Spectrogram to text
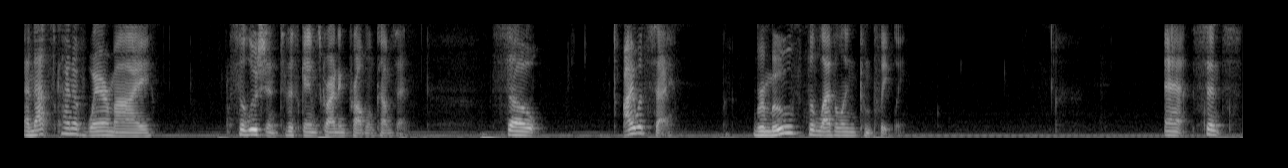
And that's kind of where my solution to this game's grinding problem comes in. So, I would say remove the leveling completely. And since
